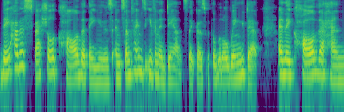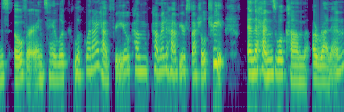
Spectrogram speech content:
they have a special call that they use and sometimes even a dance that goes with a little wing dip and they call the hens over and say look look what i have for you come come and have your special treat and the hens will come a running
